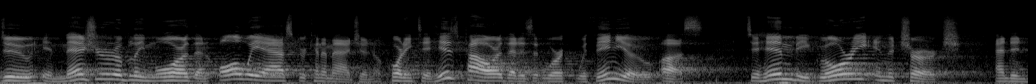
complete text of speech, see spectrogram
do immeasurably more than all we ask or can imagine, according to his power that is at work within you, us, to him be glory in the church and in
